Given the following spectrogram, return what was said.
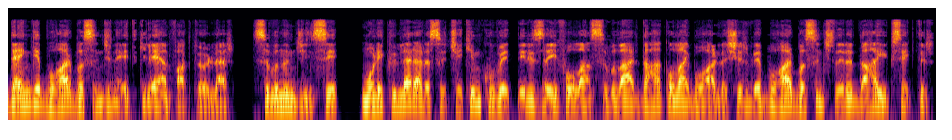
Denge buhar basıncını etkileyen faktörler, sıvının cinsi, moleküller arası çekim kuvvetleri zayıf olan sıvılar daha kolay buharlaşır ve buhar basınçları daha yüksektir,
